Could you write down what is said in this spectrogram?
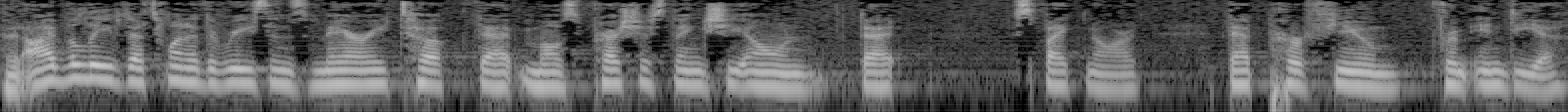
But I believe that's one of the reasons Mary took that most precious thing she owned, that spikenard, that perfume from India.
